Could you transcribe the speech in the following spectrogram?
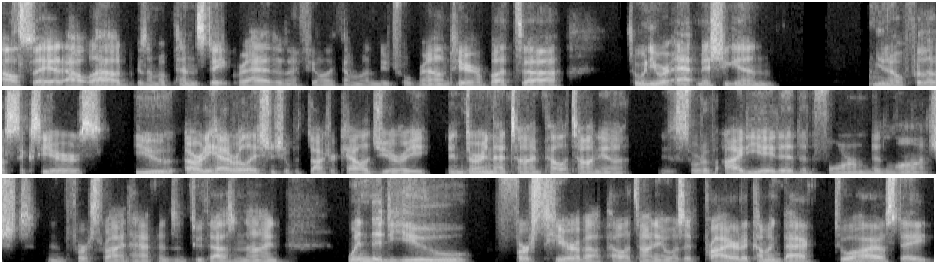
I'll say it out loud because I'm a Penn State grad and I feel like I'm on neutral ground here. But uh, so when you were at Michigan, you know, for those six years, you already had a relationship with Dr. Caligiuri. And during that time, Pelotonia is sort of ideated and formed and launched. And first ride happens in 2009. When did you first hear about Pelotonia? Was it prior to coming back to Ohio State?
